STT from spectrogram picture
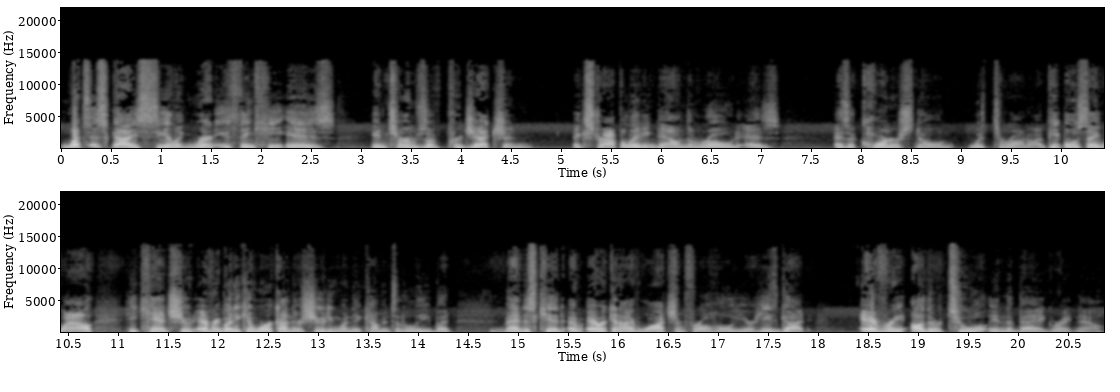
what's this guy's ceiling? Where do you think he is in terms of projection, extrapolating down the road as as a cornerstone with Toronto? And people will say, "Well, he can't shoot." Everybody can work on their shooting when they come into the league, but man, this kid, um, Eric and I have watched him for a whole year. He's got every other tool in the bag right now.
